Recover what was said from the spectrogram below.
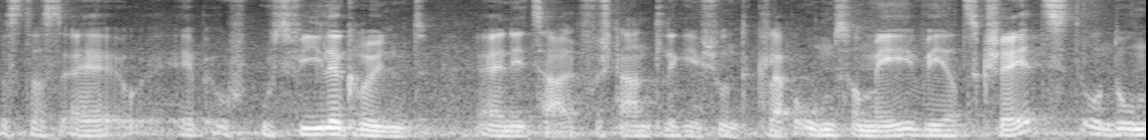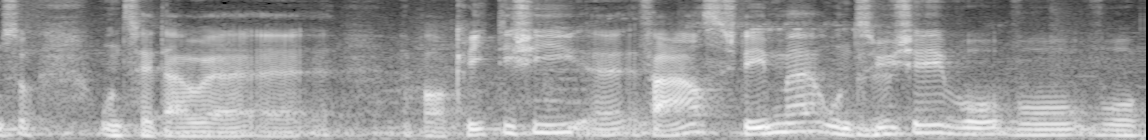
dass das äh, aus vielen Gründen äh, nicht selbstverständlich ist. Und ich glaube, umso mehr wird es geschätzt und, umso, und es hat auch äh, ein paar kritische äh, Vers, Stimmen und mhm. Sujets, wo, wo, wo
